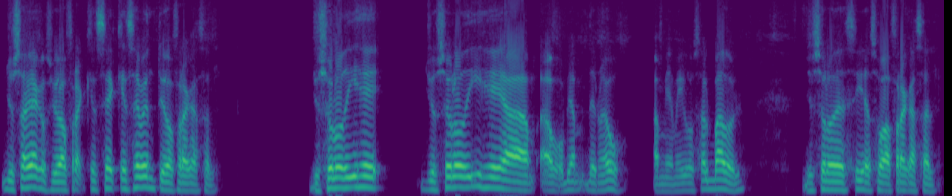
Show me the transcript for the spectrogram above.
yo sabía que, se iba a que, ese, que ese evento iba a fracasar. Yo se lo dije, yo se lo dije a, de nuevo, a mi amigo Salvador, yo se lo decía, eso va a fracasar.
